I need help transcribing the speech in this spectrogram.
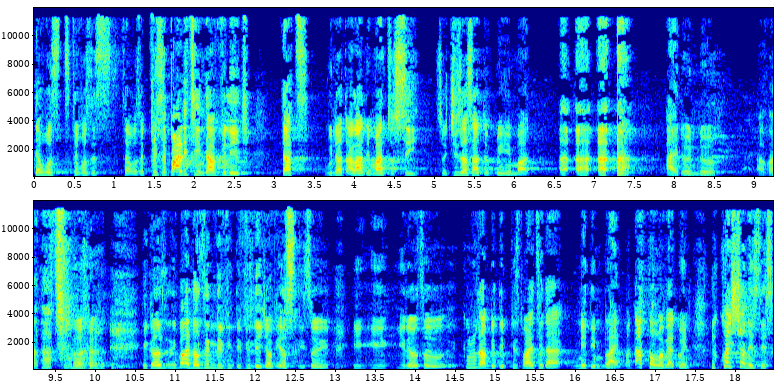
there, was, there, was a, there was a principality in that village that would not allow the man to see. So Jesus had to bring him out. Uh, uh, uh, uh. I don't know about that. because the man doesn't live in the village, obviously. So, he, he, you know, so it couldn't have been the principality that made him blind. But that's not where we are going. The question is this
